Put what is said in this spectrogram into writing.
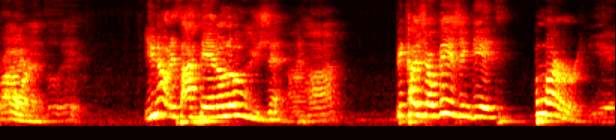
All for us. You notice I said illusion Uh-huh. because your vision gets blurry. Yeah.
